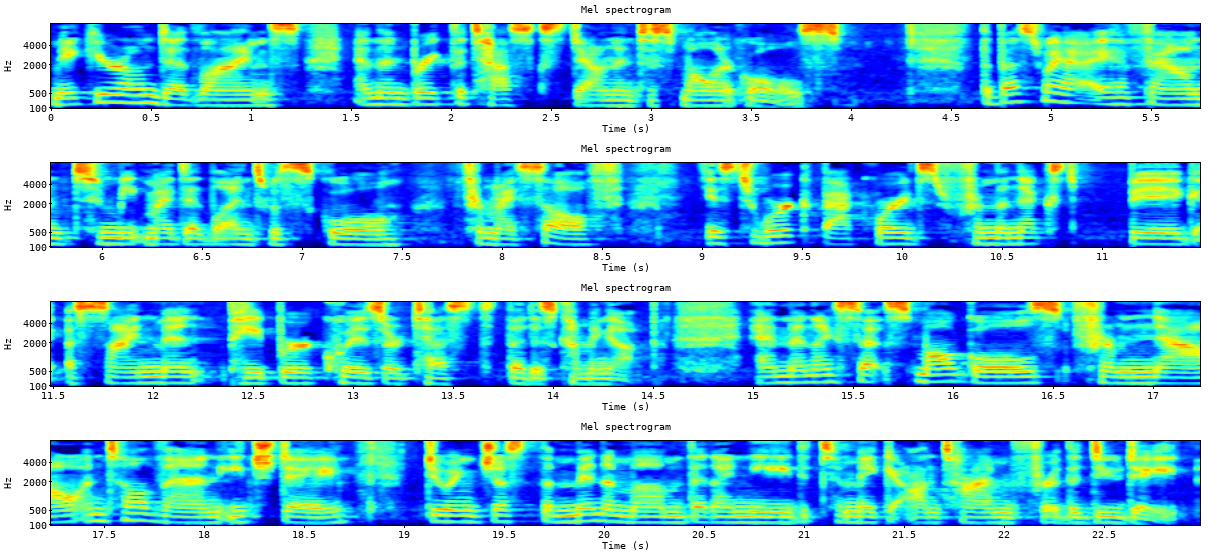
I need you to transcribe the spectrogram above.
Make your own deadlines and then break the tasks down into smaller goals. The best way I have found to meet my deadlines with school for myself is to work backwards from the next big assignment, paper, quiz, or test that is coming up. And then I set small goals from now until then each day, doing just the minimum that I need to make it on time for the due date.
